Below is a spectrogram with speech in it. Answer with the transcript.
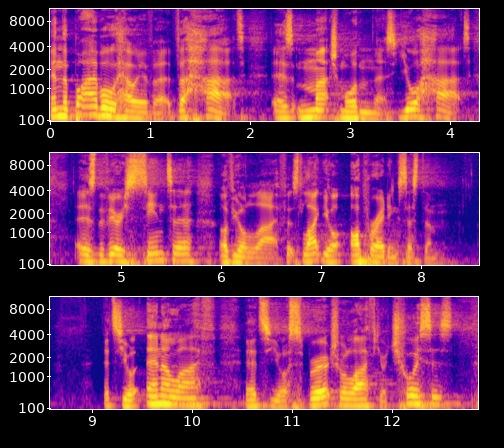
In the Bible, however, the heart is much more than this. Your heart is the very center of your life, it's like your operating system. It's your inner life, it's your spiritual life, your choices,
